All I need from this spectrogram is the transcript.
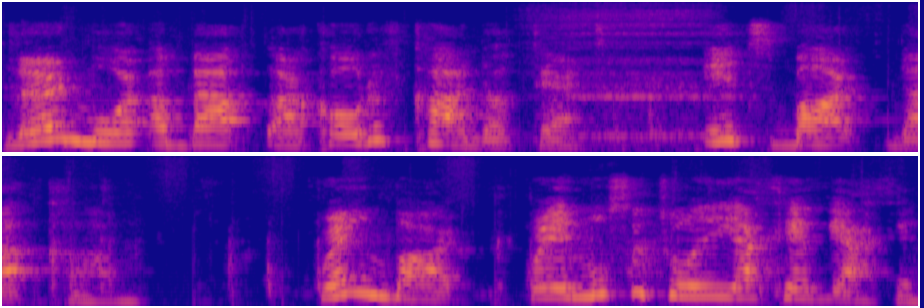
Learn more about our code of conduct at itsbart.com. Grain BART, grain musuturi yake vyake.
